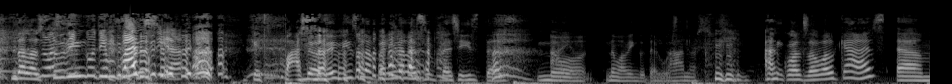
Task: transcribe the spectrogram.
de No has l'estudi. tingut infància! Què et passa? No, no he vist la pel·li de les sufragistes. No, no m'ha vingut a gust. Ah, no En qualsevol cas, um,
